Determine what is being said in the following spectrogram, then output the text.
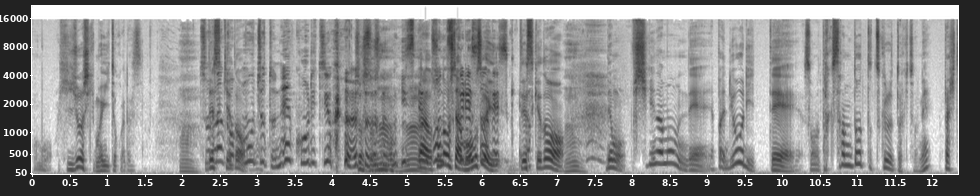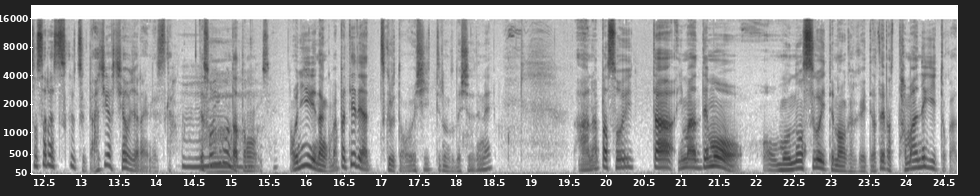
もう非常識もいいところです。うん、ですけどもうちょっとね効率よくそうそうそう、うん、だからそんなことはものすごいですけど、うん、でも不思議なもんでやっぱり料理ってそのたくさんどっと作る時とねやっぱ一皿作る時と味が違うじゃないですか。でそういうもんだと思うんですね。おにぎりなんかもやっぱり手で作ると美味しいっていうのと一緒でね。あのやっぱそういった今でもものすごい手間をかけて例えば玉ねぎとか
